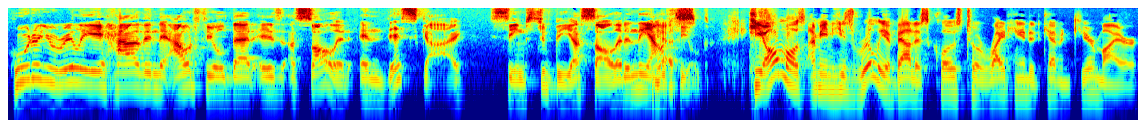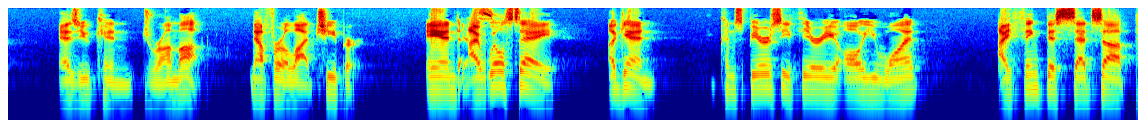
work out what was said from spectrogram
who do you really have in the outfield that is a solid? And this guy seems to be a solid in the Yes. outfield. He almost, I mean, he's really about as close to a right handed Kevin Kiermaier as you can drum up. Now, for a lot cheaper. And I will say, again, conspiracy theory all you want. I think this sets up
